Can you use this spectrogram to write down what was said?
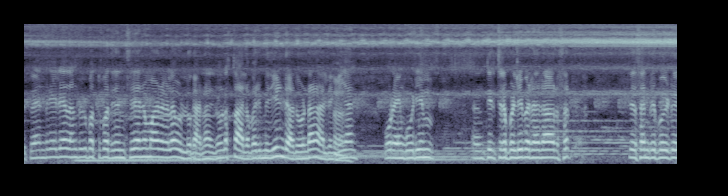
ഇപ്പം എന്റെ കയ്യിൽ ഏതാണ്ട് ഒരു പത്ത് പതിനഞ്ച് തരം വാഴകളെ ഉള്ളൂ. കാരണം അതിനുള്ള സ്ഥലപരിമിതി ഉണ്ട്. അതുകൊണ്ടാണ്. അല്ലെങ്കിൽ ഞാൻ കുറേം കൂടിയും തിരുച്ചിറപ്പള്ളി പരാതാർ സെന്ററിൽ പോയിട്ട്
